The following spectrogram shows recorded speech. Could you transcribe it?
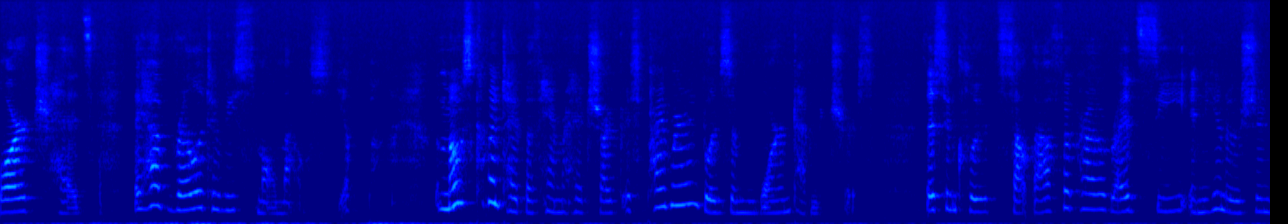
large heads, they have relatively small mouths. The most common type of hammerhead shark is primarily lives in warm temperatures. This includes South Africa, Red Sea, Indian Ocean,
